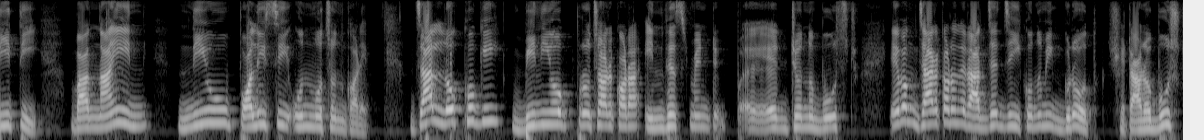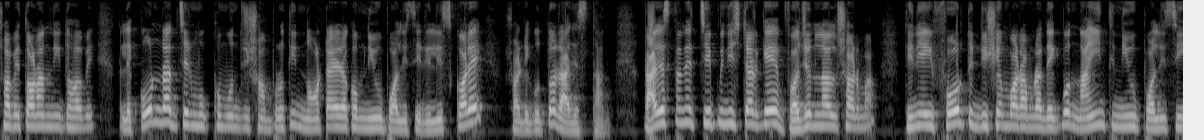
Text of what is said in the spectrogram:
নীতি বা নাইন নিউ পলিসি উন্মোচন করে। যার লক্ষ্য কি? বিনিয়োগ প্রচার করা ইনভেস্টমেন্ট এর জন্য বুস্ট এবং যার কারণে রাজ্যের যে ইকোনমিক গ্রোথ সেটা আরও বুস্ট হবে, ত্বরান্বিত হবে। তাহলে কোন রাজ্যের মুখ্যমন্ত্রী সম্প্রতি নটা এরকম নিউ পলিসি রিলিজ করে? সঠিক উত্তর রাজস্থান। রাজস্থানের চিফ মিনিস্টারকে ভজনলাল শর্মা। তিনি এই ফোর্থ ডিসেম্বর আমরা দেখব নাইন্থ নিউ পলিসি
